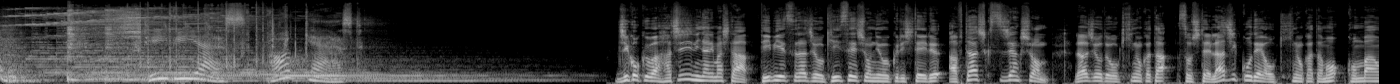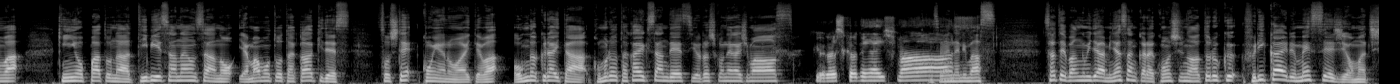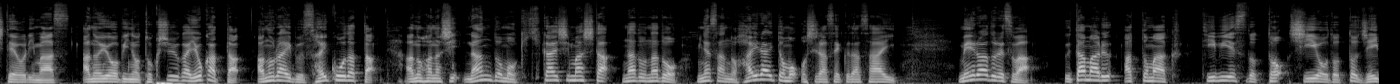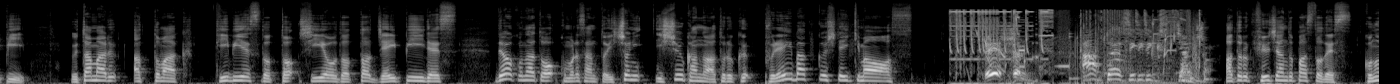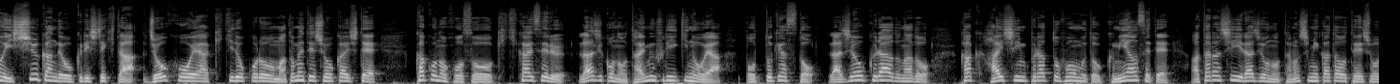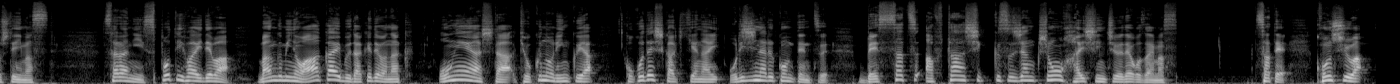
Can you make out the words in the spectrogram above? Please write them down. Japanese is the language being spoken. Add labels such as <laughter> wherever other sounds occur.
TBS Podcast 時刻は8時になりました。TBS ラジオキーセーションにお送りしているアフターシックスジャンクション。ラジオでお聞きの方そしてラジコでお聞きの方もこんばんは。金曜パートナー TBS アナウンサーの山本貴明です。そして今夜のお相手は音楽ライター小室孝之さんです。よろしくお願いします。よろしくお願いしお世話ます。になりますさて番組では皆さんから今週のアトロク振り返るメッセージお待ちしております。あの曜日の特集が良かった。あのライブ最高だった。あの話何度も聞き返しました。などなど皆さんのハイライトもお知らせください。メールアドレスは歌丸アットマーク tbs.co.jp 歌丸アットマーク tbs.co.jp です。ではこの後小室さんと一緒に1週間のアトロクプレイバックしていきます。アトロックフューチャーパストです。この1週間でお送りしてきた情報や聞きどころをまとめて紹介して、過去の放送を聞き返せるラジコのタイムフリー機能や、ポッドキャスト、ラジオクラウドなど、各配信プラットフォームと組み合わせて、新しいラジオの楽しみ方を提唱しています。さらに Spotify では番組のアーカイブだけではなくオンエアした曲のリンクやここでしか聞けないオリジナルコンテンツ別冊アフターシックスジャンクションを配信中でございますさて今週は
